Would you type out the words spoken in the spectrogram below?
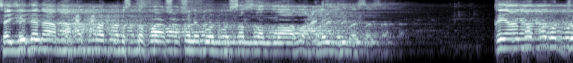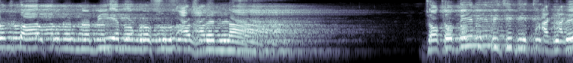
সৈয়দনা মোহাম্মদ মুস্তফা সকলে বলব সাল্লাল্লাহু আলাইহি ওয়াসাল্লাম। কিয়ামত পর্যন্ত আর কোন নবী এবং রসুল আসবেন না। যতদিন পৃথিবী থাকবে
